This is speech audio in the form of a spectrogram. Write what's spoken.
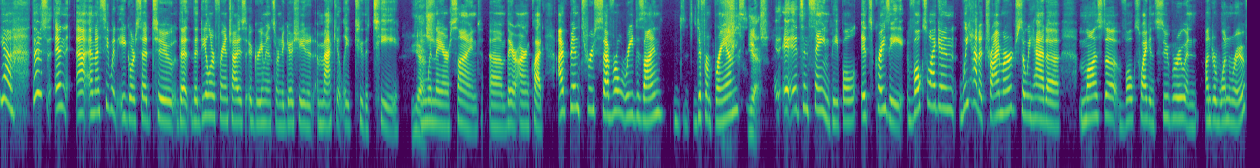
Yeah, there's and uh, and I see what Igor said too that the dealer franchise agreements are negotiated immaculately to the T, yes and when they are signed, um, they are ironclad. I've been through several redesigns, d- different brands. yes It, it- it's insane, people. It's crazy. Volkswagen, we had a tri merge, so we had a Mazda, Volkswagen, Subaru, and under one roof.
